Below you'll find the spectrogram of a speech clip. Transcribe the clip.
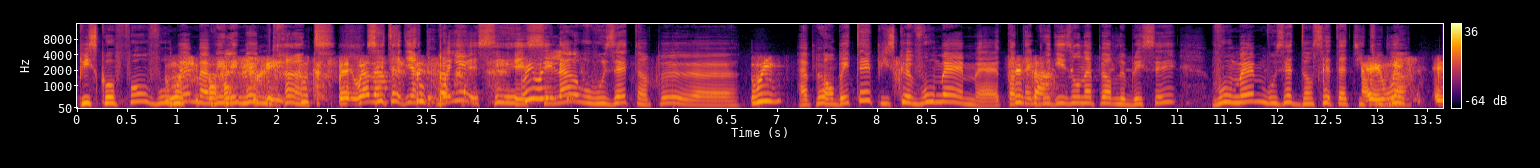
puisqu'au fond vous-même avez les mêmes craintes. C'est-à-dire, que, voyez, c'est là où vous êtes un peu, euh, oui, un peu embêté, puisque vous-même, quand elles vous disent on a peur de le blesser, vous-même vous êtes dans cette attitude-là. Eh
